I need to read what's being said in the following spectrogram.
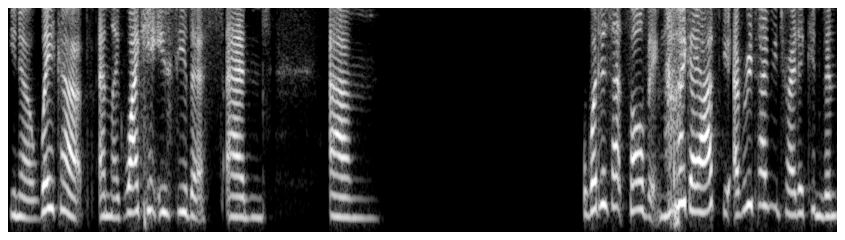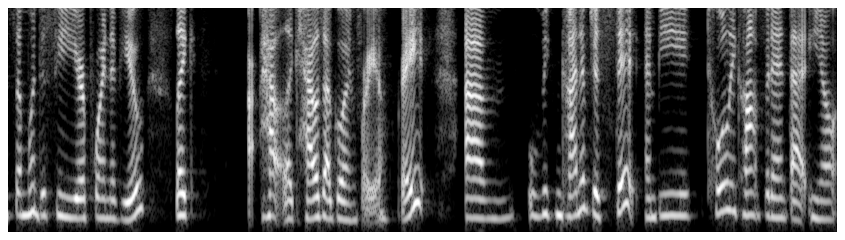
you know wake up and like why can't you see this? And um what is that solving? Like i ask you every time you try to convince someone to see your point of view like how like how's that going for you right? Um we can kind of just sit and be totally confident that you know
